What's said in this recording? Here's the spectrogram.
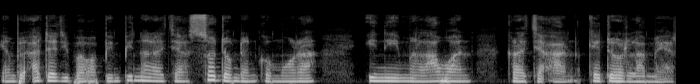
yang berada di bawah pimpinan Raja Sodom dan Gomora ini melawan kerajaan Kedorlamer.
